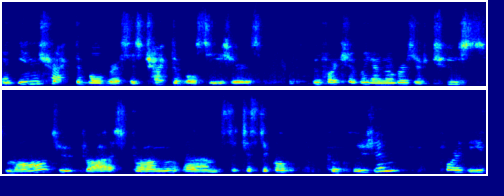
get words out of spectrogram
and intractable versus tractable seizures. Unfortunately, our numbers are too small to draw a strong um, statistical conclusion for these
